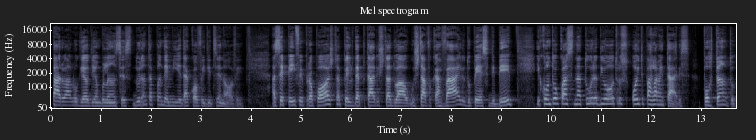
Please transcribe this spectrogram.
para o aluguel de ambulâncias durante a pandemia da Covid-19. A CPI foi proposta pelo deputado estadual Gustavo Carvalho, do PSDB, e contou com a assinatura de outros oito parlamentares. Portanto,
